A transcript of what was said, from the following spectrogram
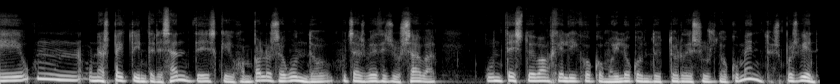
Eh, un, aspecto interesante es que Juan Pablo II muchas veces usaba un texto evangélico como hilo conductor de sus documentos. Pues bien,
